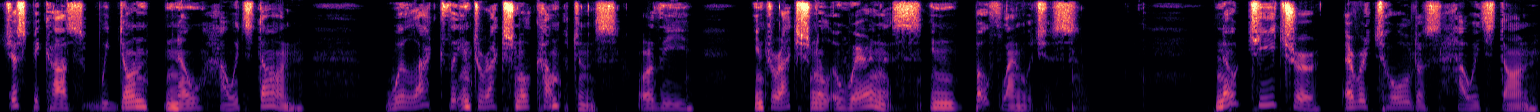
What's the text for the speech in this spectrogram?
just because we don't know how it's done. We lack the interactional competence or the interactional awareness in both languages. No teacher ever told us how it's done.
